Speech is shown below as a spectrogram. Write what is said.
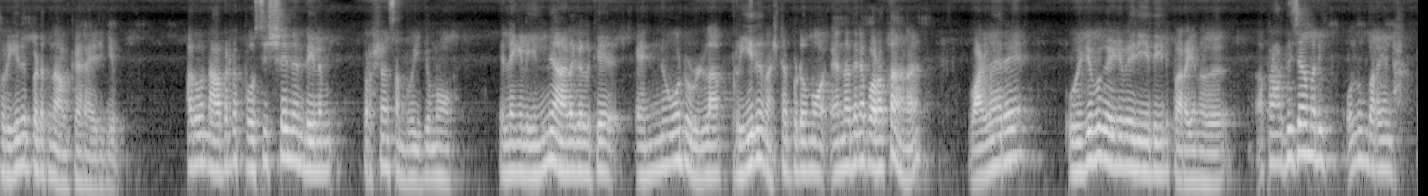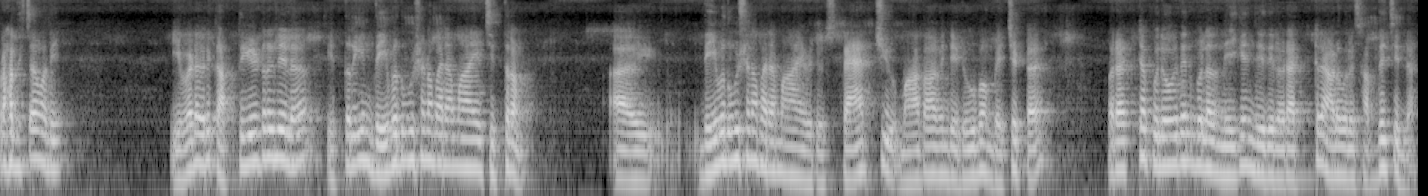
പ്രീതിപ്പെടുത്തുന്ന ആൾക്കാരായിരിക്കും. അതുകൊണ്ട് അവരുടെ പൊസിഷൻ എന്തെങ്കിലും പ്രശ്നം സംഭവിക്കുമോ? അല്ലെങ്കിൽ ഇന്ന ആളുകൾക്ക് എന്നോടുള്ള പ്രീതി നഷ്ടപ്പെടുമോ എന്നതിന് പുറത്താണ് വളരെ ഒഴിവ് കഴിവ് രീതിയിൽ പറയുന്നത്. പ്രാർത്ഥിച്ചാൽ മതി ഒന്നും പറയണ്ട പ്രാർത്ഥിച്ചാൽ മതി. ഇവിടെ ഒരു കത്തീഡ്രലിൽ ഇത്രയും ദൈവദൂഷണപരമായ ചിത്രം ദൈവദൂഷണപരമായ ഒരു സ്റ്റാച്യു മാതാവിന്റെ രൂപം വെച്ചിട്ട് ഒരൊറ്റ പുരോഹിതൻ പോലും അത് നീക്കം ചെയ്തില്ല. ഒരൊറ്റ ആൾ പോലും ശബ്ദിച്ചില്ല.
